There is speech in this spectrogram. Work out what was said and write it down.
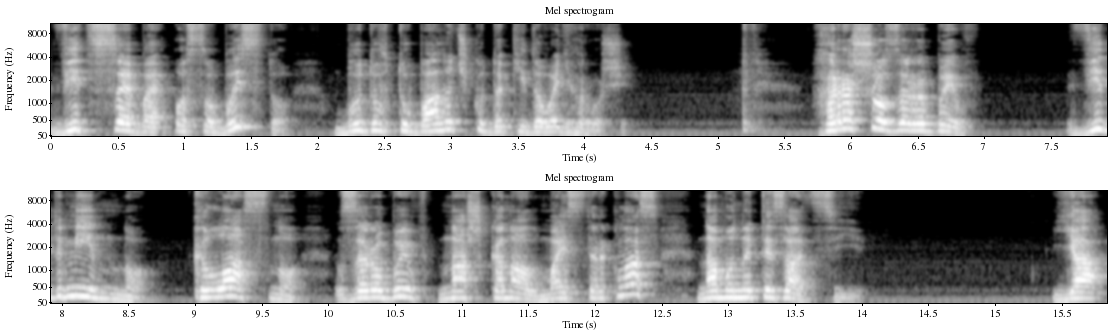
від себе особисто буду в ту баночку докидувати гроші. Хорошо заробив, відмінно, класно заробив наш канал майстер-клас на монетизації. Я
